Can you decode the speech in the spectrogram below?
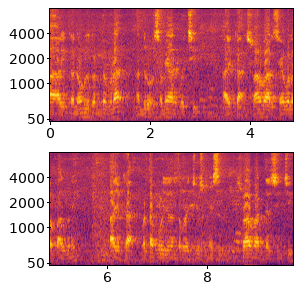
ఆ యొక్క నోముల కనుక కూడా అందరూ సమయానికి వచ్చి ఆ యొక్క స్వామివారి సేవలో పాల్గొని ఆ యొక్క వ్రత పూజలంతా కూడా చేసుకునేసి స్వామివారిని దర్శించి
